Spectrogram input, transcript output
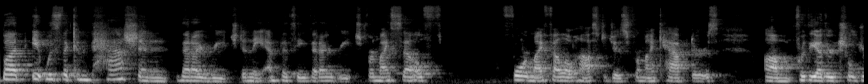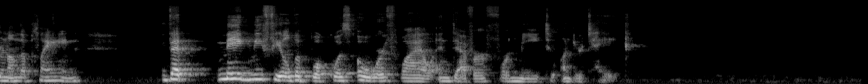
but it was the compassion that I reached and the empathy that I reached for myself, for my fellow hostages, for my captors, um, for the other children on the plane that made me feel the book was a worthwhile endeavor for me to undertake.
